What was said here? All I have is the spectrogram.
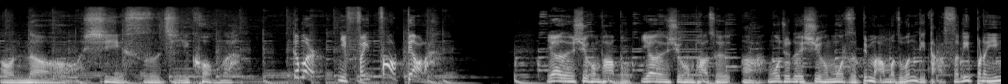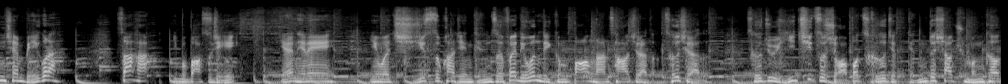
Oh no！细思极恐啊！哥们儿，你肥皂掉了。有人喜欢跑步，有人喜欢跑车啊！我觉得喜欢么子并没么子问题，但是你不能影响别个啦。上海一部保时捷，前两天呢，因为七十块钱停车费的问题跟保安吵起来了，扯起来了。车主一气之下把车就停到小区门口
